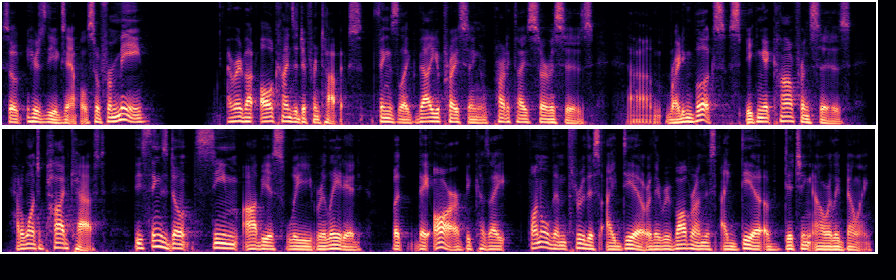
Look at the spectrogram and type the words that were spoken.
So here's the example. So for me, I write about all kinds of different topics, things like value pricing, and productized services, um, writing books, speaking at conferences, how to launch a podcast. These things don't seem obviously related, but they are because I funnel them through this idea or they revolve around this idea of ditching hourly billing,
